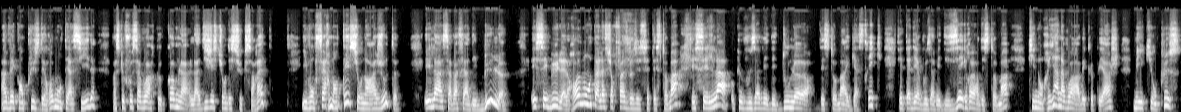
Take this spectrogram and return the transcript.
avec en plus des remontées acides, parce qu'il faut savoir que comme la, la digestion des sucres s'arrête, ils vont fermenter si on en rajoute, et là, ça va faire des bulles, et ces bulles, elles remontent à la surface de cet estomac, et c'est là que vous avez des douleurs d'estomac et gastriques, c'est-à-dire que vous avez des aigreurs d'estomac qui n'ont rien à voir avec le pH, mais qui ont plus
